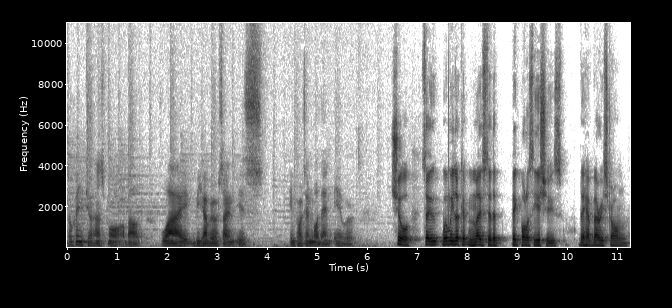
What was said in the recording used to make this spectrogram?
So can you tell us more about why behavioral science is important more than ever? Sure. So when we look at most of the big policy issues, they have very strong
